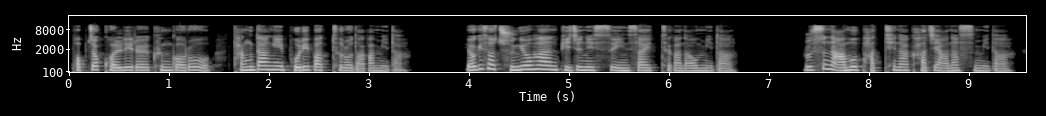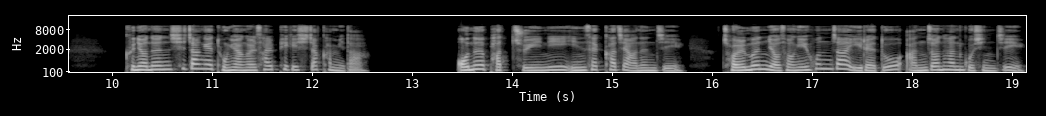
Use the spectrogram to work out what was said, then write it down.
법적 권리를 근거로 당당히 보리밭으로 나갑니다. 여기서 중요한 비즈니스 인사이트가 나옵니다. 룻은 아무 밭이나 가지 않았습니다. 그녀는 시장의 동향을 살피기 시작합니다. 어느 밭 주인이 인색하지 않은지, 젊은 여성이 혼자 일해도 안전한 곳인지,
